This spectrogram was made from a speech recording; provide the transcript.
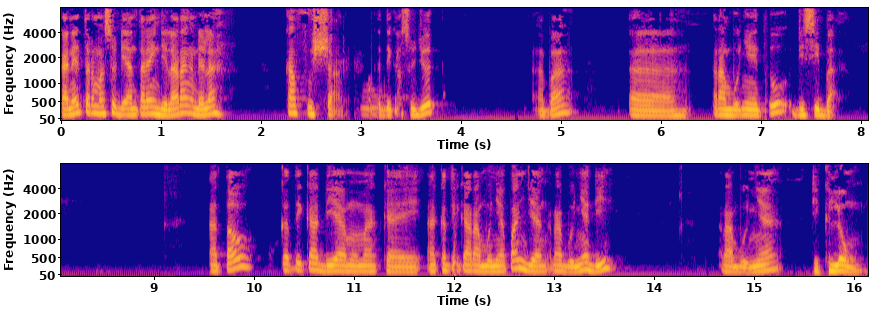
Karena termasuk di antara yang dilarang adalah kafushar. Ketika sujud, apa eh, rambutnya itu disibak atau ketika dia memakai eh, ketika rambutnya panjang, rambutnya di rambutnya digelung.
